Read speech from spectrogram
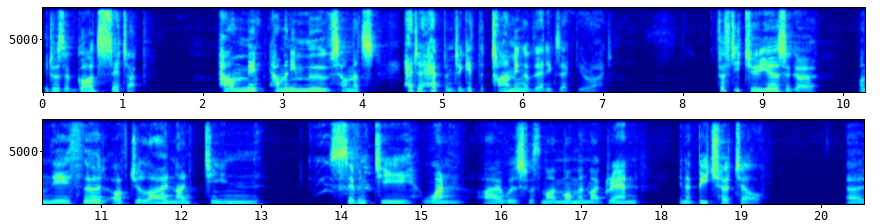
it was a God setup. How many, how many moves, how much had to happen to get the timing of that exactly right? 52 years ago, on the 3rd of July 1971, I was with my mom and my gran in a beach hotel uh,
